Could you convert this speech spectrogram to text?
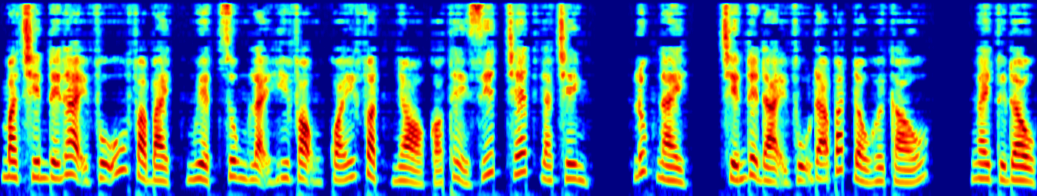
mà chiến đế đại vũ và Bạch Nguyệt Dung lại hy vọng quái vật nhỏ có thể giết chết La Trinh. Lúc này, chiến đế đại vũ đã bắt đầu hơi cáu. Ngay từ đầu,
